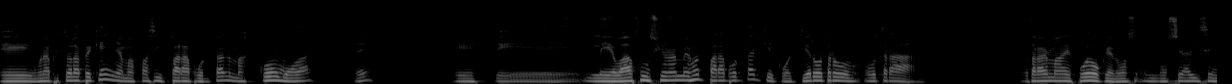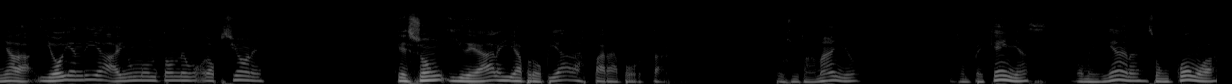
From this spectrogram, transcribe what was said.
eh, una pistola pequeña, más fácil para portar, más cómoda, ¿ve? Este, le va a funcionar mejor para portar que cualquier otro, otra, otra arma de fuego que no, no sea diseñada. Y hoy en día hay un montón de opciones que son ideales y apropiadas para portar por su tamaño, que son pequeñas o medianas, son cómodas.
